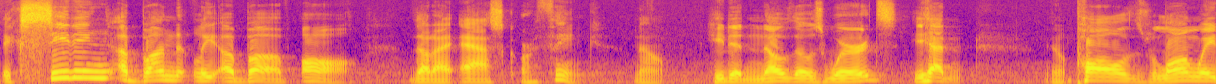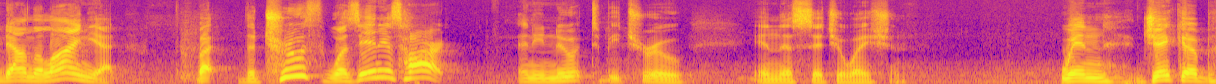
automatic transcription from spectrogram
exceeding abundantly above all that I ask or think. Now, he didn't know those words. He hadn't, you know, Paul is a long way down the line yet. But the truth was in his heart, and he knew it to be true in this situation. When Jacob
